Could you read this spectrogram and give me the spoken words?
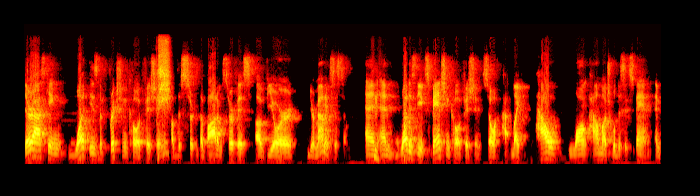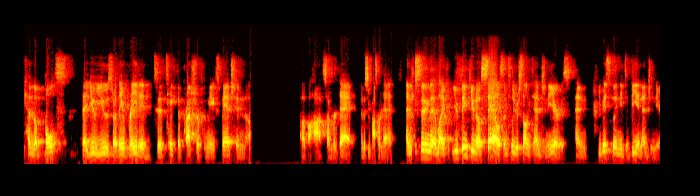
they're asking what is the friction coefficient of the sur- the bottom surface of your your mounting system and hmm. and what is the expansion coefficient so like how long how much will this expand and can the bolts that you used are they rated to take the pressure from the expansion of, of a hot summer day a super hot summer day and sitting there like you think you know sales until you're selling to engineers and you basically need to be an engineer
